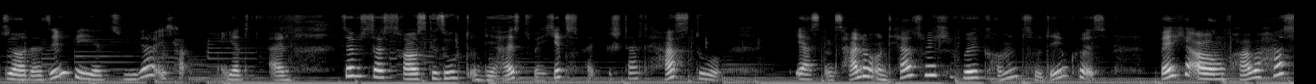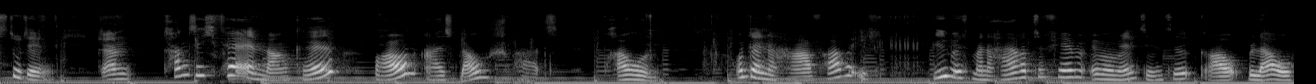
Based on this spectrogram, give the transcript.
So, da sind wir jetzt wieder. Ich habe jetzt einen Selbsttest rausgesucht und der heißt, welche Zweitgestalt hast du? Erstens hallo und herzlich willkommen zu dem Quiz. Welche Augenfarbe hast du denn? Kann, kann sich verändern. Gelb, braun, eisblau, schwarz. Braun. Und deine Haarfarbe? Ich liebe es, meine Haare zu färben. Im Moment sind sie grau-blau.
